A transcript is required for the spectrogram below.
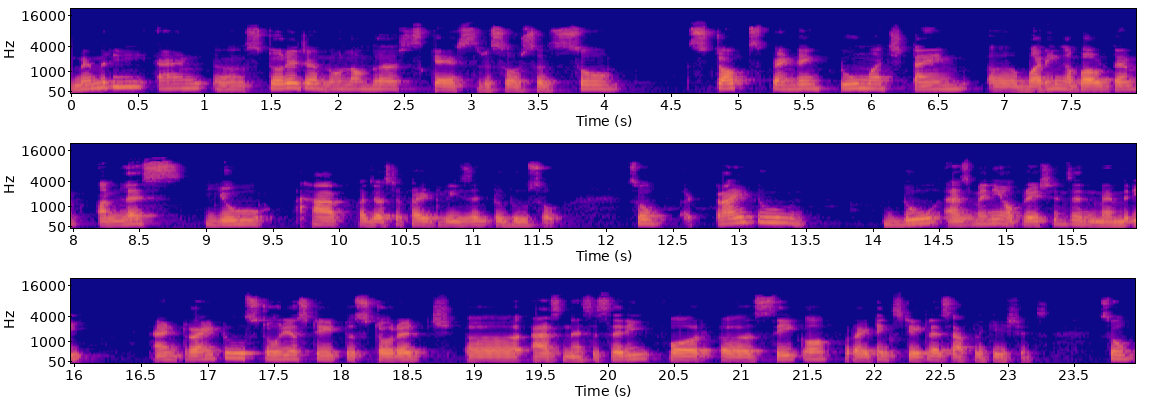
memory and uh, storage are no longer scarce resources. So stop spending too much time uh, worrying about them unless you have a justified reason to do so. So try to do as many operations in memory and try to store your state to storage uh, as necessary for uh, sake of writing stateless applications. So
